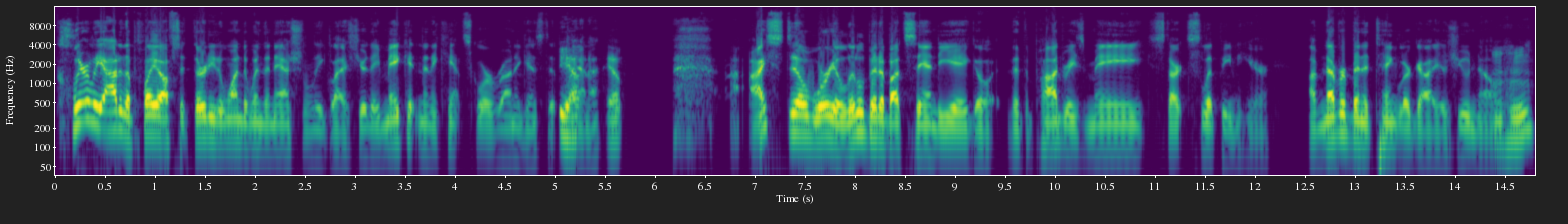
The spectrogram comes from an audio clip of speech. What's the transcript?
clearly out of the playoffs at thirty to one to win the National League last year. They make it and then they can't score a run against Atlanta. Yep. I- I still worry a little bit about San Diego that the Padres may start slipping here. I've never been a Tingler guy, as you know, Mhm.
